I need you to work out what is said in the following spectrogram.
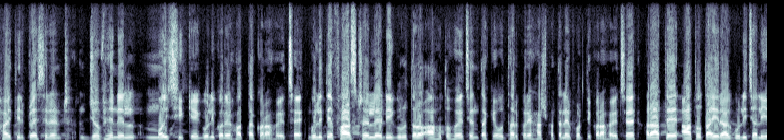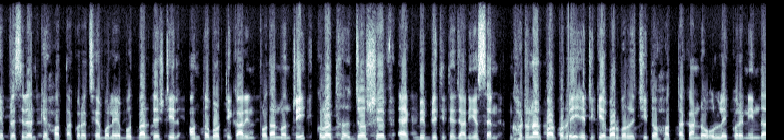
হাইতির প্রেসিডেন্ট জোভেনেল মৈসিকে গুলি করে হত্যা করা হয়েছে। গুলিতে ফার্স্ট লেডি গুরুতর আহত হয়েছেন, তাকে উদ্ধার করে হাসপাতালে ভর্তি করা হয়েছে। রাতে আততায়ীরা গুলি চালিয়ে প্রেসিডেন্টকে হত্যা করেছে বলে বুধবার দেশটির অন্তর্বর্তীকালীন প্রধানমন্ত্রী ক্লোথ জোসেফ এক বিবৃতিতে জানিয়েছেন। ঘটনার পরপরই এটিকে বর্বরচিত হত্যাকাণ্ড উল্লেখ করে নিন্দা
